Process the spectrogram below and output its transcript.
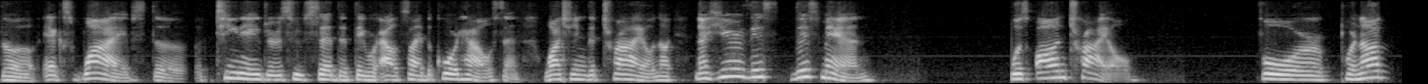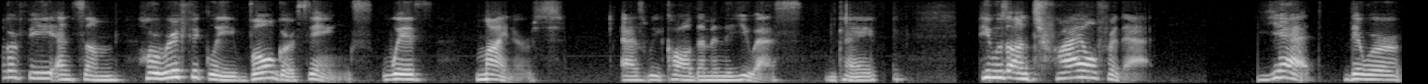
The ex wives, the teenagers who said that they were outside the courthouse and watching the trial. Now, now here this this man was on trial for pornography and some horrifically vulgar things with minors, as we call them in the US. Okay. He was on trial for that. Yet there were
